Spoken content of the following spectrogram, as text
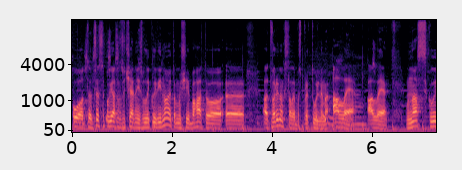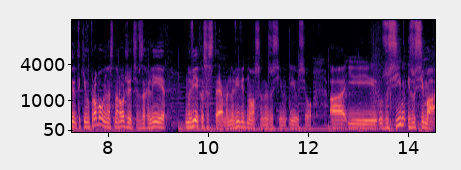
От це все пов'язано звичайно із великою війною, тому що і багато е, тваринок стали безпритульними. Але але у нас, коли такі випробування, у нас народжуються взагалі. Нові екосистеми, нові відносини з усім і усього. А, і з усім і з усіма.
